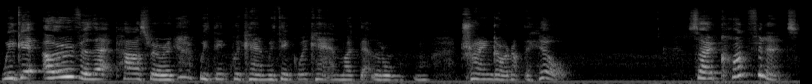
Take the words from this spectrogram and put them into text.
We get over that pass where we, we think we can, we think we can, like that little train going up the hill. So, confidence,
